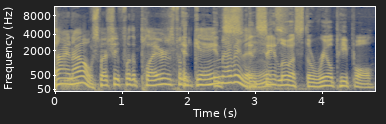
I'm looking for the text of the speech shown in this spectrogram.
I know, especially for the players, for the game, in, everything. In St. Louis, the real people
